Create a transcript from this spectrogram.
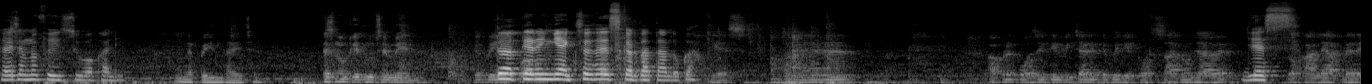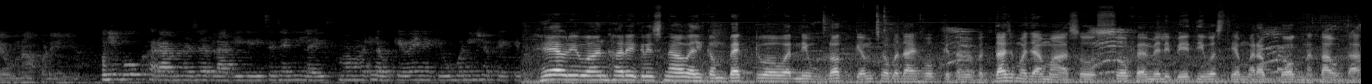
ગાઈસ એમનો ફેસ જુઓ ખાલી. એને પેઇન થાય છે. એસનું કીધું છે મેન તો અત્યારે અહીંયા એક્સરસાઇઝ કરતા હતા લોકો. યસ અને આપણે પોઝિટિવ વિચારે કે ભાઈ રિપોર્ટ સારો જ આવે યસ તો કાલે આપણે રહેવું ના પડે અહીંયા. એની બહુ ખરાબ નજર લાગી ગઈ છે જેની લાઈફમાં મતલબ કહેવાય ને કે એવું બની શકે કે hey everyone Hare Krishna welcome back to our new blog કેમ છો બધા? આઈ હોપ કે તમે બધા જ મજામાં હશો. સો ફેમિલી બે દિવસથી અમારા બ્લોગ નહોતા આવતા.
